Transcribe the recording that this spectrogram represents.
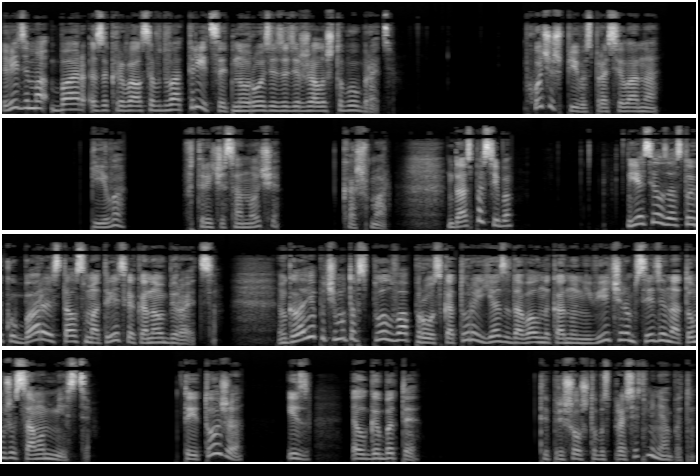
Видимо, бар закрывался в 2.30, но Рози задержалась, чтобы убрать. «Хочешь пиво?» — спросила она. «Пиво? В три часа ночи? Кошмар. Да, спасибо». Я сел за стойку бара и стал смотреть, как она убирается. В голове почему-то всплыл вопрос, который я задавал накануне вечером, сидя на том же самом месте. «Ты тоже из ЛГБТ?» «Ты пришел, чтобы спросить меня об этом?»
